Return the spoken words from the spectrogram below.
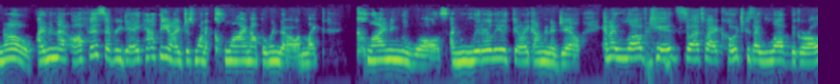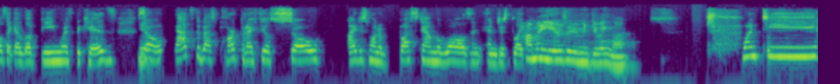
no. I'm in that office every day, Cathy, and I just want to climb out the window. I'm like climbing the walls. I'm literally feel like I'm in a jail. And I love mm-hmm. kids. So that's why I coach because I love the girls. Like I love being with the kids. Yeah. So that's the best part. But I feel so, I just want to bust down the walls and, and just like. How many years have you been doing that? 20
